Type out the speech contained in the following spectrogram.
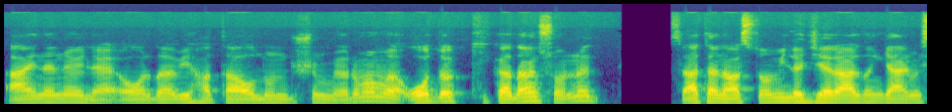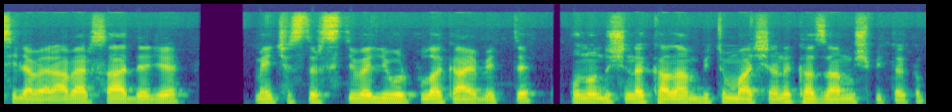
Aynen öyle. Orada bir hata olduğunu düşünmüyorum ama o dakikadan sonra zaten Aston Villa Gerrard'ın gelmesiyle beraber sadece Manchester City ve Liverpool'a kaybetti. Onun dışında kalan bütün maçlarını kazanmış bir takım.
